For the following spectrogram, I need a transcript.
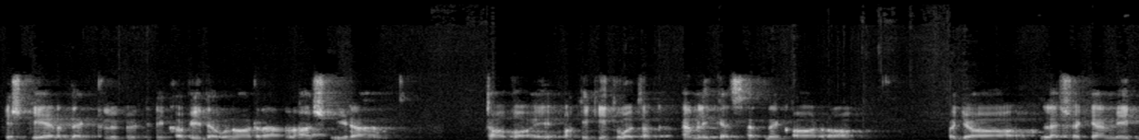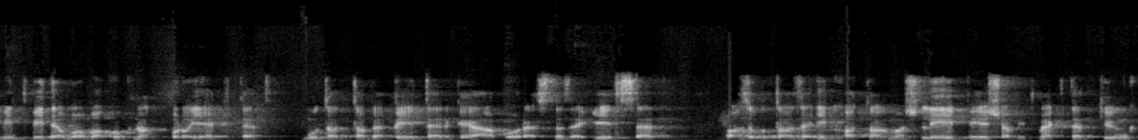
és érdeklődik a videonarrálás iránt. Tavaly, akik itt voltak, emlékezhetnek arra, hogy a leseken még mint videó a vakoknak projektet mutatta be Péter Gábor ezt az egészet. Azóta az egyik hatalmas lépés, amit megtettünk,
